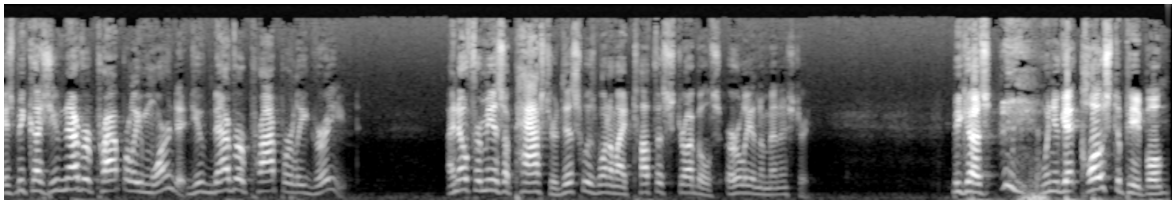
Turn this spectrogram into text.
is because you've never properly mourned it. You've never properly grieved. I know for me as a pastor, this was one of my toughest struggles early in the ministry. Because when you get close to people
